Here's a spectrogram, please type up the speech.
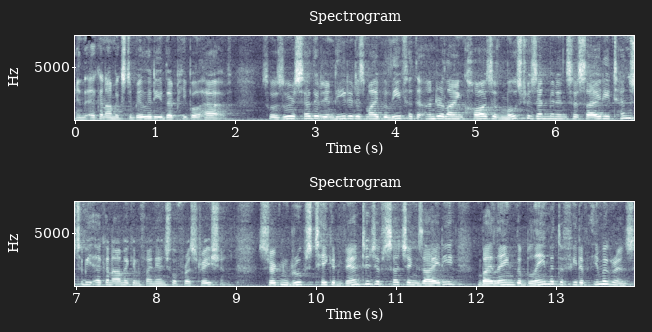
and the economic stability that people have. So Huzur said that indeed it is my belief that the underlying cause of most resentment in society tends to be economic and financial frustration. Certain groups take advantage of such anxiety by laying the blame at the feet of immigrants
